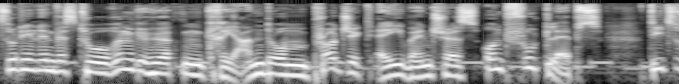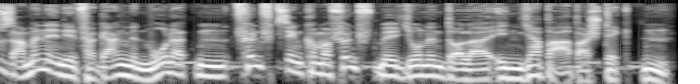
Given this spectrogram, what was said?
Zu den Investoren gehörten Creandum, Project A Ventures und Food Labs, die zusammen in den vergangenen Monaten 15,5 Millionen Dollar in Yababa steckten.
